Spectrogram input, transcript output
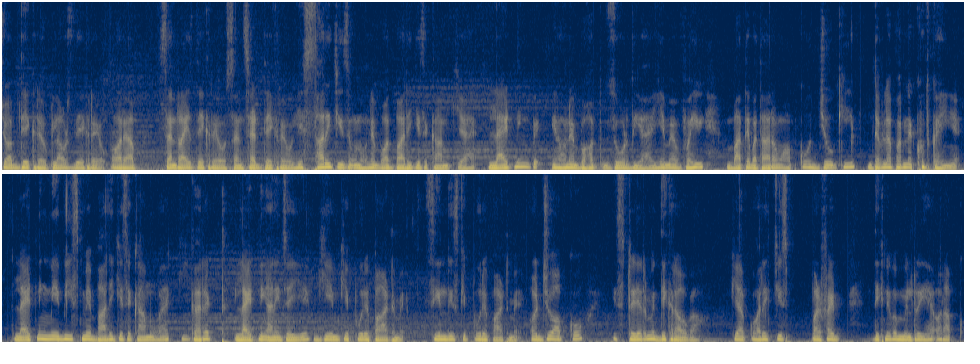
जो आप देख रहे हो क्लाउड्स देख रहे हो, और आप सनराइज देख रहे हो सनसेट देख रहे हो, ये सारी चीज़ें उन्होंने बहुत बारीकी से काम किया है। लाइटनिंग पे इन्होंने बहुत ज़ोर दिया है। ये मैं वही बातें बता रहा हूँ आपको, जो कि डेवलपर ने खुद कही है। लाइटनिंग में भी इसमें बारीकी से काम हुआ है कि करेक्ट लाइटनिंग आनी चाहिए गेम के पूरे पार्ट में सीनरीज के पूरे पार्ट में। और जो आपको इस ट्रेलर में दिख रहा होगा कि आपको हर एक चीज़ परफेक्ट दिखने को मिल रही है और आपको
